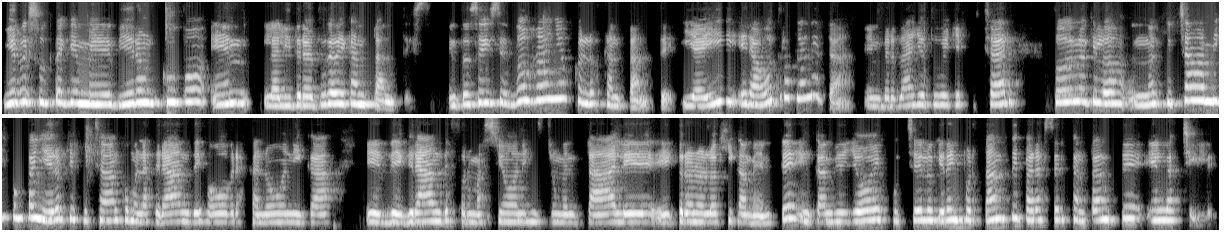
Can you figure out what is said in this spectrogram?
y resulta que me dieron cupo en la literatura de cantantes. Entonces hice dos años con los cantantes y ahí era otro planeta. En verdad yo tuve que escuchar todo lo que no escuchaban mis compañeros, que escuchaban como las grandes obras canónicas, eh, de grandes formaciones instrumentales, eh, cronológicamente. En cambio, yo escuché lo que era importante para ser cantante en la Chile.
